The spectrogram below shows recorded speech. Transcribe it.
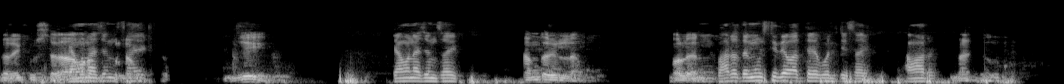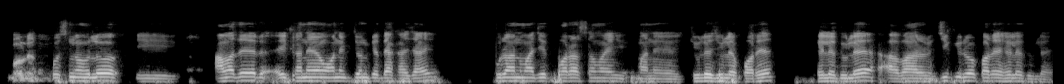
ওয়ালাইকুম আসসালাম কেমন আছেন সাহেব? জি। কেমন আছেন সাহেব? আলহামদুলিল্লাহ। বলেন। ভারতের মুর্শিদাবাদ থেকে বলছি সাহেব আমার। বলেন। প্রশ্ন হলো কি আমাদের এখানে অনেকজনকে দেখা যায় কুরআন মাজিদ পড়ার সময় মানে ঝুলে ঝুলে পড়ে, হেলে দুলে, আবার জিকিরও করে, হেলে দুলে।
